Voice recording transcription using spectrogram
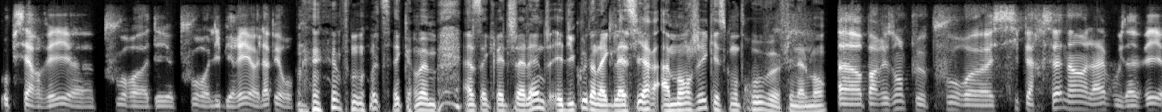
observer pour des pour libérer l'apéro. C'est quand même un sacré challenge. Et du coup, dans la glacière, à manger, qu'est-ce qu'on trouve finalement? Alors, par exemple, pour six personnes, hein, là, vous avez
